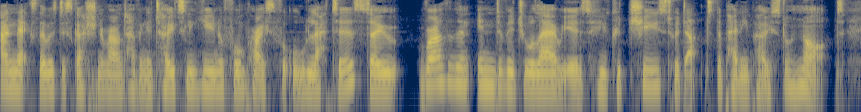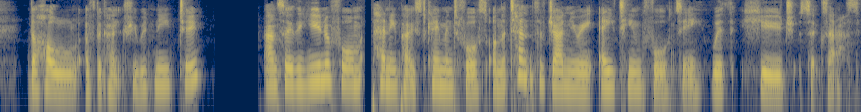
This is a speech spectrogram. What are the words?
And next, there was discussion around having a totally uniform price for all letters. So, rather than individual areas who could choose to adapt the penny post or not, the whole of the country would need to. And so the uniform penny post came into force on the 10th of January 1840 with huge success.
